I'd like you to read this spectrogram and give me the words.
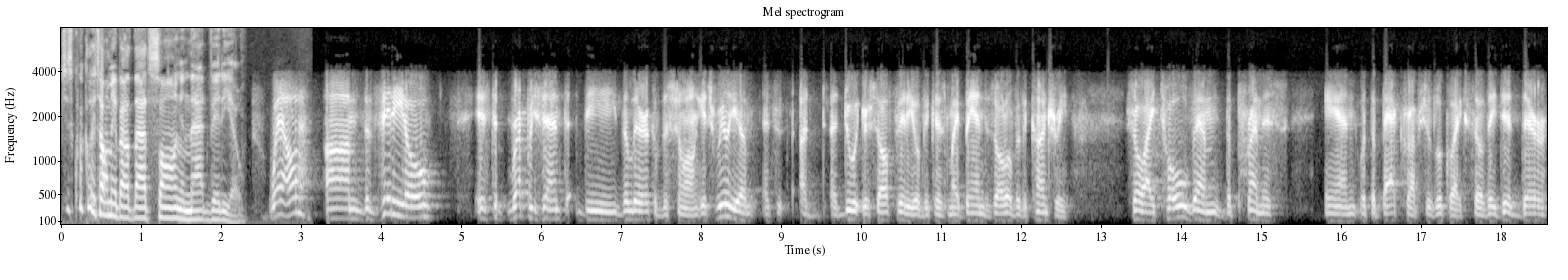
just quickly tell me about that song and that video. Well, um, the video is to represent the the lyric of the song. It's really a it's a, a do-it-yourself video because my band is all over the country. So I told them the premise and what the backdrop should look like. So they did their,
